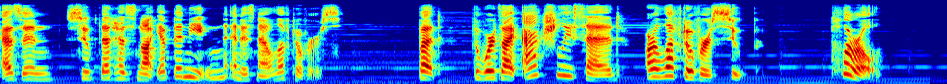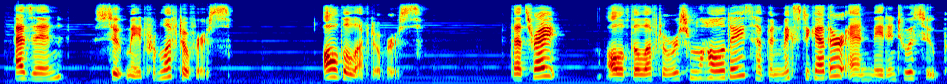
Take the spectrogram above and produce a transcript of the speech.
as in soup that has not yet been eaten and is now leftovers. But the words I actually said are leftovers soup, plural, as in soup made from leftovers. All the leftovers. That's right, all of the leftovers from the holidays have been mixed together and made into a soup.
